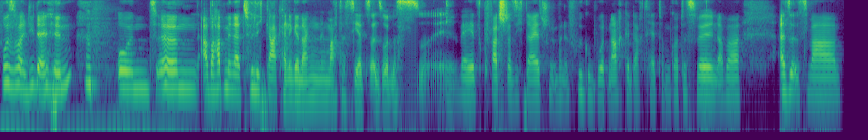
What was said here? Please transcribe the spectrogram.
Wo sollen die denn hin? Und ähm, aber habe mir natürlich gar keine Gedanken gemacht, dass jetzt, also das äh, wäre jetzt Quatsch, dass ich da jetzt schon über eine Frühgeburt nachgedacht hätte, um Gottes Willen. Aber also es war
